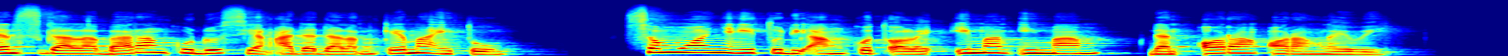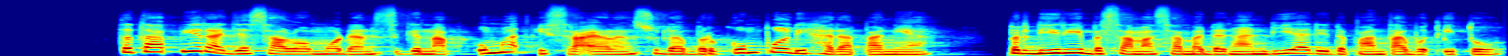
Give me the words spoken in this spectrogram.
dan segala barang kudus yang ada dalam kemah itu. Semuanya itu diangkut oleh imam-imam dan orang-orang Lewi. Tetapi Raja Salomo dan segenap umat Israel yang sudah berkumpul di hadapannya berdiri bersama-sama dengan dia di depan tabut itu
